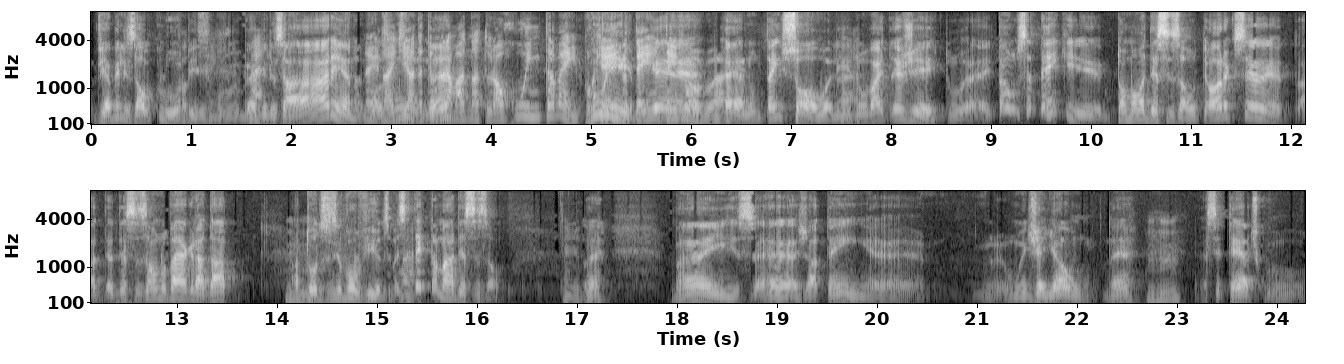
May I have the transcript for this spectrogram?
viabilizar o clube, Sim. viabilizar é. a arena. Não, não adianta não, ter né? um gramado natural ruim também, porque ruim, não tem, porque, tem jogo. É. é. não tem sol ali, é. não vai ter jeito. É, então você tem que tomar uma decisão. Tem hora que você, a decisão não vai agradar uhum. a todos os envolvidos, mas você é. tem que tomar a decisão. Né? Mas é, já tem um engenhão né? Uhum. sintético,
